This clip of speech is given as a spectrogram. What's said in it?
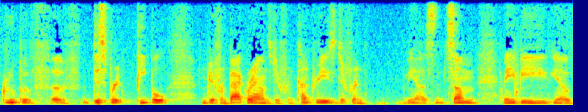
group of, of disparate people from different backgrounds, different countries, different you know some may be you know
